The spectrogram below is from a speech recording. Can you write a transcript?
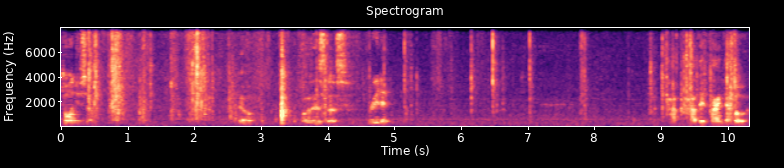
Told you so. Yo, what is this? Read it. How, how'd they find out?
